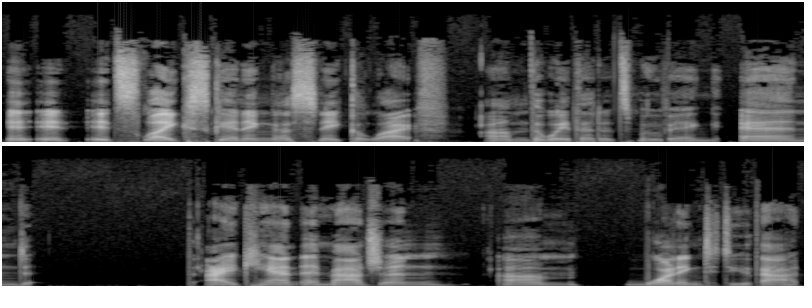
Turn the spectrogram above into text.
it, it it's like skinning a snake alive, um, the way that it's moving. And I can't imagine um, wanting to do that.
